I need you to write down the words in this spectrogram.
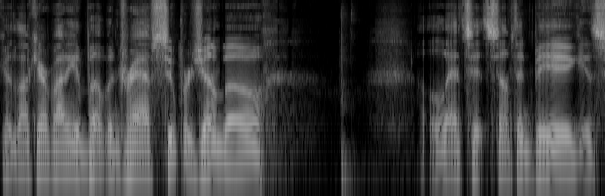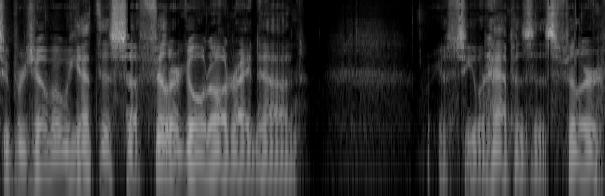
Good luck, everybody, in Bowman Draft Super Jumbo. Let's hit something big in Super Jumbo. We got this uh, filler going on right now. And we're going to see what happens in this filler.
